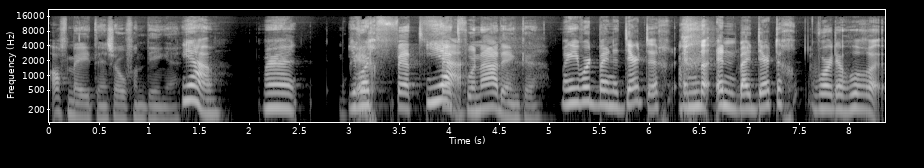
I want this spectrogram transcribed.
afmeten en zo van dingen. Ja, maar, Je wordt- vet, Ja. vet voor nadenken. maar je wordt bijna 30. En, en bij 30 worden horen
